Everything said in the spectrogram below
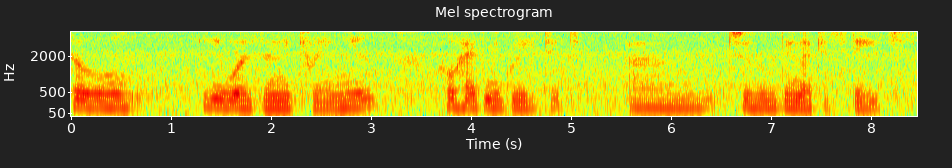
So he was an Ukrainian who had migrated um, to the United States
